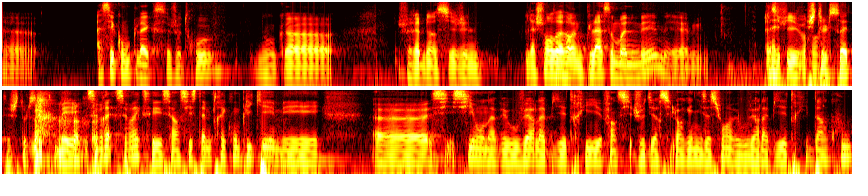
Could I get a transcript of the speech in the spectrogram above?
euh, assez complexe, je trouve. Donc, euh, je verrai bien si j'ai la chance d'avoir une place au mois de mai, mais euh, à Allez, suivre. Je te le souhaite, je te le souhaite. Mais c'est vrai, c'est vrai que c'est un système très compliqué, mais si, si on avait ouvert la billetterie, enfin, si, je veux dire, si l'organisation avait ouvert la billetterie d'un coup,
